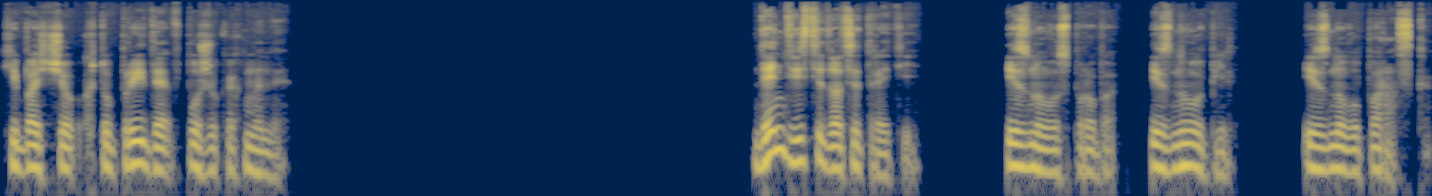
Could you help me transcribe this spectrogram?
Хіба що хто прийде в пошуках мене. День 223. І знову спроба, і знову біль, і знову поразка.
